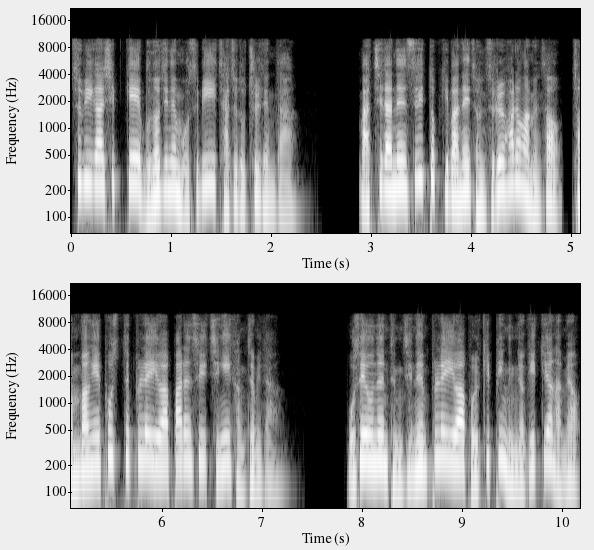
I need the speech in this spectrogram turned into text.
수비가 쉽게 무너지는 모습이 자주 노출된다. 마치다는 3톱 기반의 전술을 활용하면서 전방의 포스트 플레이와 빠른 스위칭이 강점이다. 오세훈은 등지는 플레이와 볼키핑 능력이 뛰어나며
